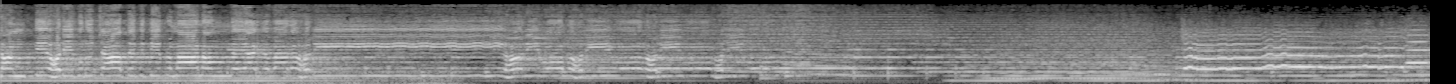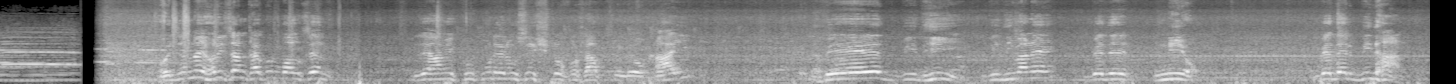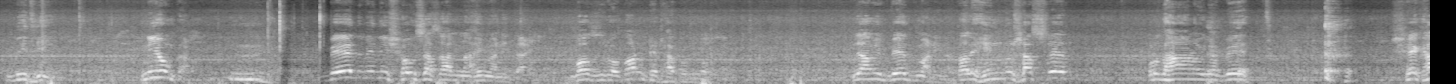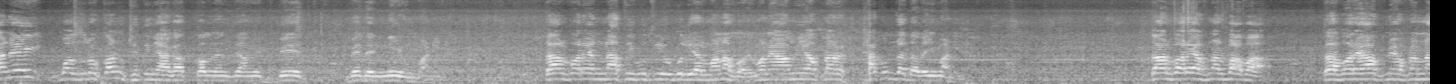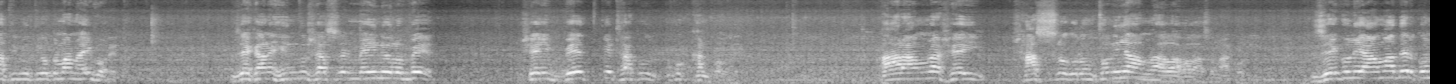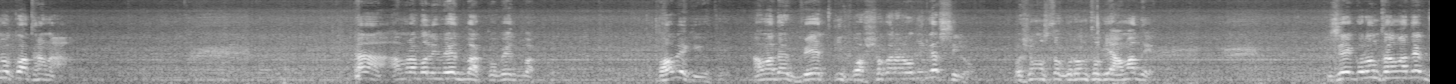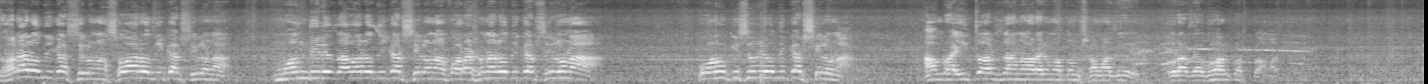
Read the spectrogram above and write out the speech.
শান্তি, হরি গুরু চাঁদ বিধি প্রমানন্দে একবার হরি। হরি বল হরি বল হরি বল, হরি ওই জন্যই হরিচাঁদ ঠাকুর বলছেন যে আমি কুকুরের উশিষ্ট প্রসাদ পেলেও খাই। বেদ বিধি বিধি মানে বেদের নিয়ম, বেদের বিধান, বিধি। নিয়ম কারণ বেদ বিধি শৌচাচার নাহি মানি তাই। বজ্র কণ্ঠে ঠাকুর বলছেন যে আমি বেদ মানি না, তাহলে হিন্দু শাস্ত্রের প্রধান হইল বেদ। সেখানেই বজ্রকণ্ঠে তিনি আঘাত করলেন যে আমি বেদ, বেদের নিয়ম মানি না। তারপরে নাতিপুতি ওগুলি আর মানা করে মানে আমি আপনার ঠাকুর দাদারাই মানি না। তারপরে আপনার বাবা, তারপরে আপনি আপনার নাতিপুতিও তো মানাই করেন। যেখানে হিন্দু শাস্ত্রের মেইন হলো বেদ, সেই বেদকে ঠাকুর উপখ্যান করলেন আর আমরা সেই শাস্ত্র গ্রন্থ নিয়ে আমরা আলাপ আলোচনা করি। যেগুলি আমাদের কোনো কথা না। হ্যাঁ আমরা বলি বেদ বাক্য বেদ বাক্য। হবে কি হতে আমাদের বেদ কি স্পর্শ করার অধিকার ছিল? ওই সমস্ত গ্রন্থ কি আমাদের? যে গ্রন্থ আমাদের ধরার অধিকার ছিল না, শোয়ার অধিকার ছিল না মন্দিরে যাওয়ার অধিকার ছিল না, পড়াশোনার অধিকার ছিল না, কোনো কিছুরই অধিকার ছিল না। আমরা ইতর জানোয়ারের মতন সমাজে ওরা ব্যবহার করতো আমাদের,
